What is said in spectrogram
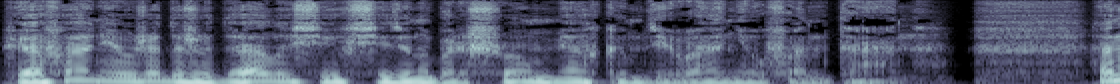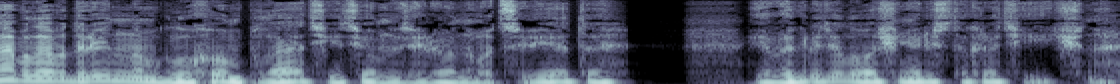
Феофания уже дожидалась их, сидя на большом мягком диване у фонтана. Она была в длинном глухом платье темно-зеленого цвета, и выглядела очень аристократично.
